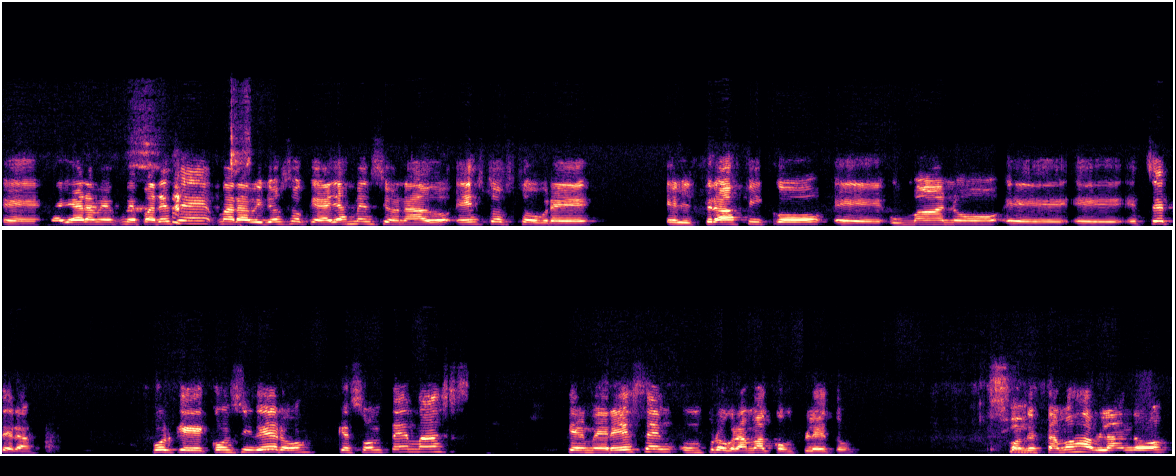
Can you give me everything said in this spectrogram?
eh, Dayara, me, me parece maravilloso que hayas mencionado esto sobre el tráfico eh, humano, eh, eh, etcétera, porque considero que son temas que merecen un programa completo. Cuando estamos hablando,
